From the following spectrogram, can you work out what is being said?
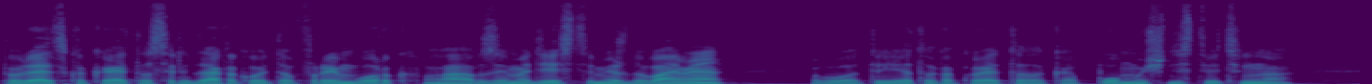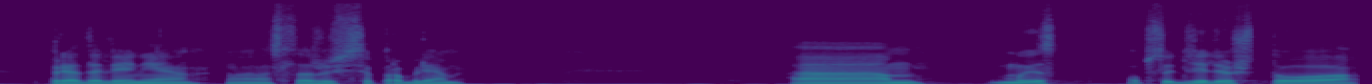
Появляется какая-то среда, какой-то фреймворк а, взаимодействия между вами, вот, и это какая-то такая помощь действительно преодоления а, сложившихся проблем. Мы обсудили, что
